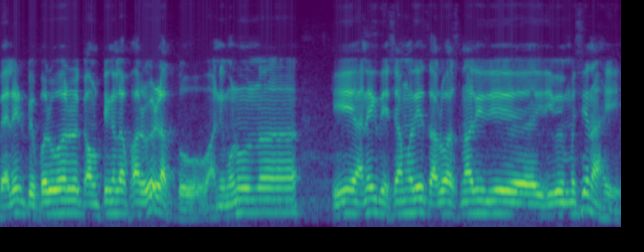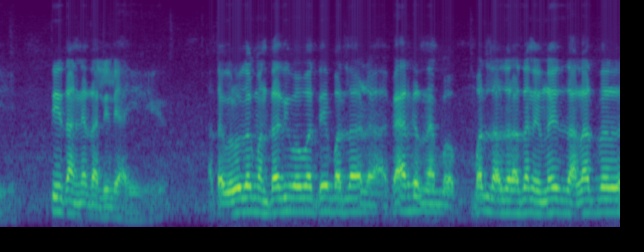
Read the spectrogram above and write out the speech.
बॅलेट पेपरवर काउंटिंगला फार वेळ लागतो आणि म्हणून ही अनेक देशामध्ये चालू असणारी जी ई व्ही एम मशीन आहे ती आणण्यात आलेली आहे. आता विरोधक म्हणतात की बाबा ते बदला काय हरकत नाही बदला. जर असा निर्णय झाला तर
